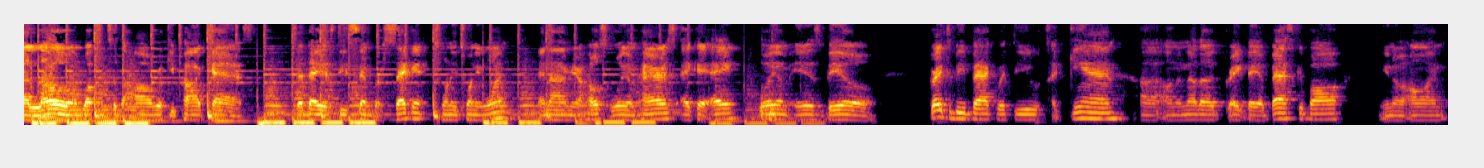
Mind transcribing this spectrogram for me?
Hello and welcome to the All Rookie Podcast. Today is December 2nd, 2021, and I am your host, William Harris, aka William is Bill. Great to be back with you again uh, on another great day of basketball. You know, on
